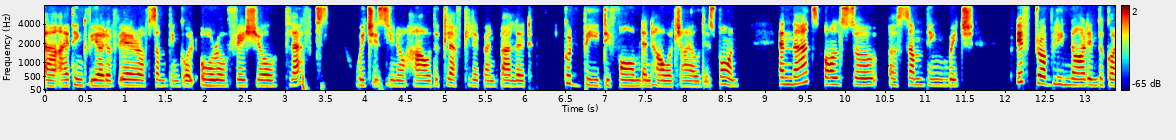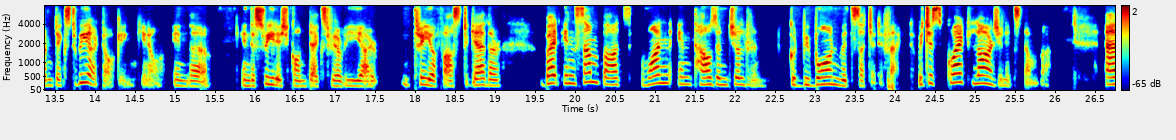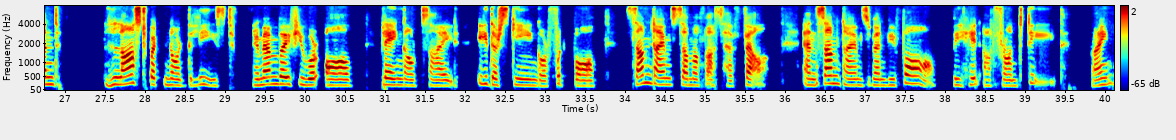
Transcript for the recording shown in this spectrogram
uh, I think we are aware of something called orofacial clefts, which is, you know, how the cleft lip and palate could be deformed and how a child is born. And that's also uh, something which, if probably not in the context we are talking, you know, in the in the Swedish context where we are three of us together. But in some parts, one in thousand children could be born with such a defect, which is quite large in its number. And last but not the least, remember if you were all playing outside, either skiing or football, sometimes some of us have fell. And sometimes when we fall, we hit our front teeth, right?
